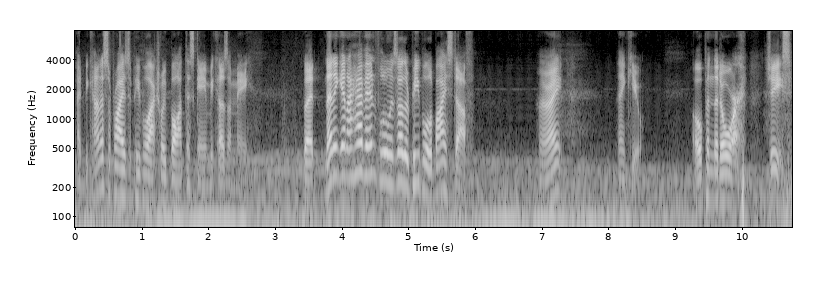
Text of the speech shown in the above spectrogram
I'd be kind of surprised if people actually bought this game because of me. But then again, I have influenced other people to buy stuff. Alright? Thank you. Open the door. Jeez.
